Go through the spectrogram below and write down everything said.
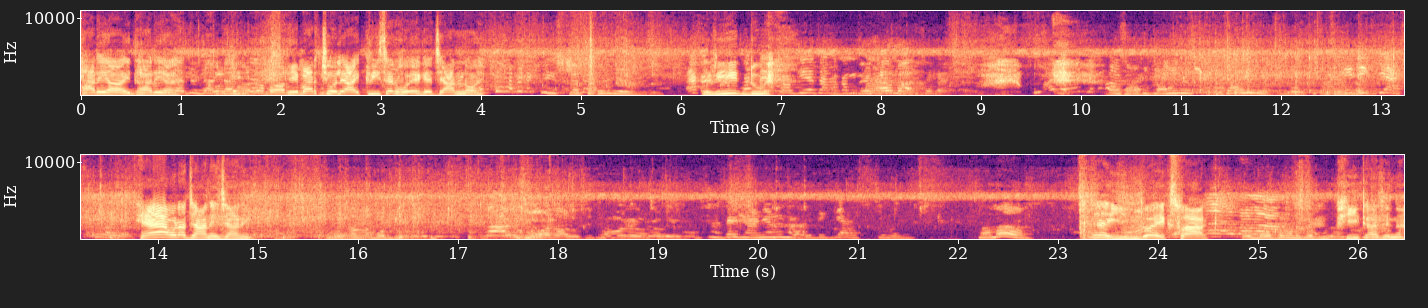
ধারে আয় ধারে আয়। এবার চলে আয় ক্রিসের হয়ে গেছে আর নয়। রিক ডুবে হ্যাঁ ওরা জানে জানে। ইন্দো এক্সপার্ট। ফিট আছে না।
